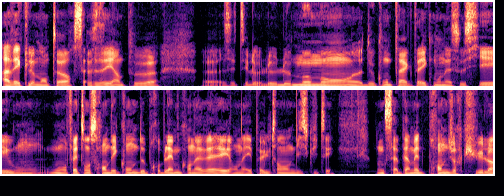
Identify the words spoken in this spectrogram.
avec le mentor, ça faisait un peu, euh, c'était le, le, moment euh, de contact avec mon associé où, où, en fait on se rendait compte de problèmes qu'on avait et on n'avait pas eu le temps d'en discuter. Donc ça permet de prendre du recul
